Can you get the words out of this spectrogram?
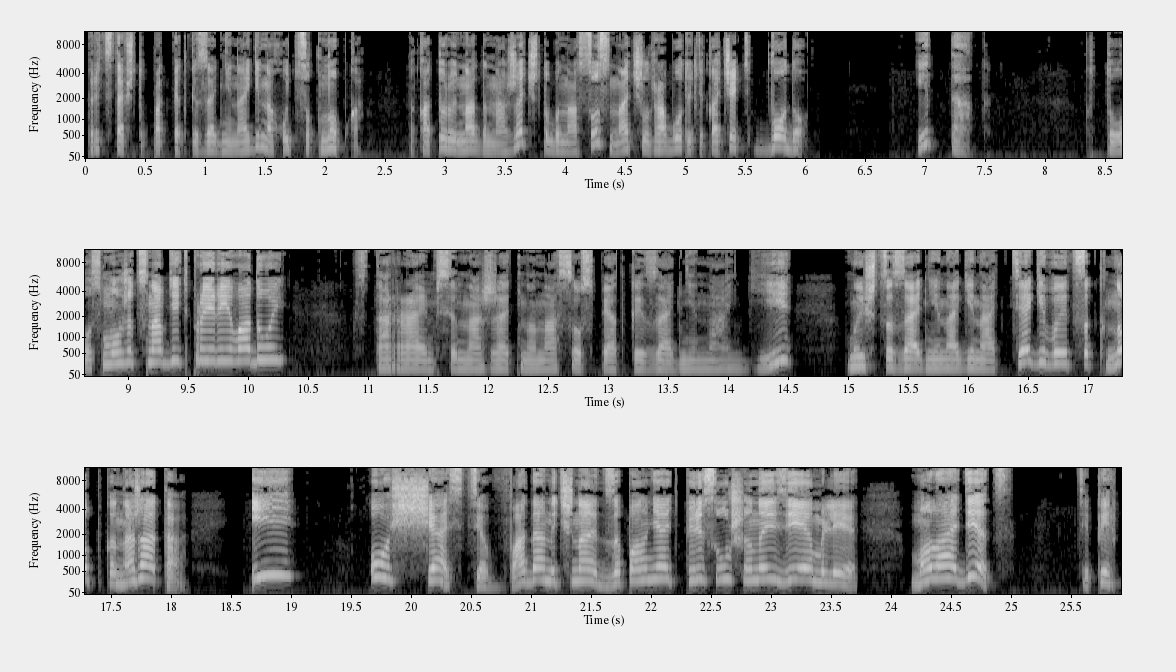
Представь, что под пяткой задней ноги находится кнопка, на которую надо нажать, чтобы насос начал работать и качать воду. Итак, кто сможет снабдить прерии водой? Стараемся нажать на насос пяткой задней ноги. Мышца задней ноги натягивается, кнопка нажата. И, о счастье, вода начинает заполнять пересушенные земли. Молодец! Теперь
